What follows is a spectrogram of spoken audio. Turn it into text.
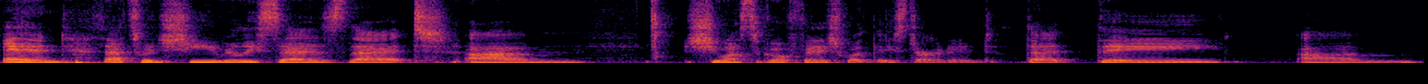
and that's when she really says that um, she wants to go finish what they started. That they um,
